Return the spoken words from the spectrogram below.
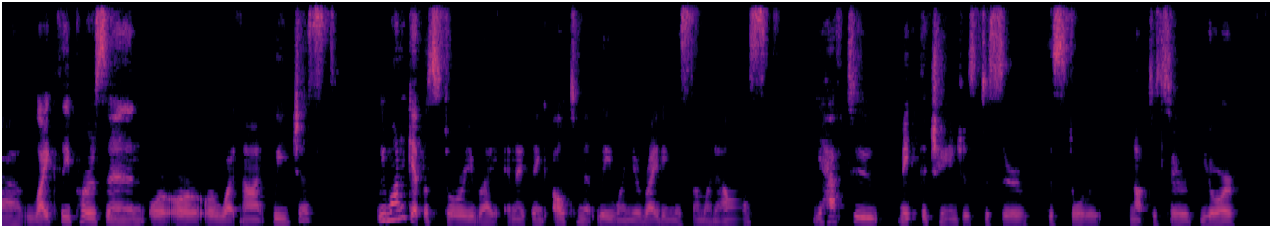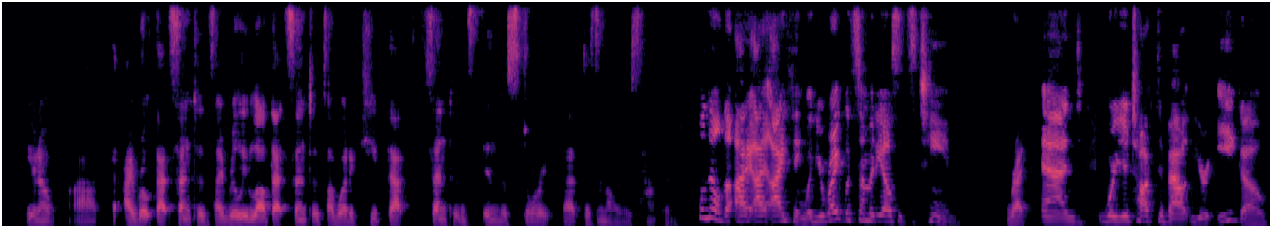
uh, like the person or, or or whatnot. We just we want to get the story right. And I think ultimately, when you're writing with someone else, You have to make the changes to serve the story, not to serve your, you know, uh, I wrote that sentence. I really love that sentence. I want to keep that sentence in the story. That doesn't always happen. Well, no, the I, I, I thing, when you write with somebody else, it's a team. Right. And where you talked about your ego,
